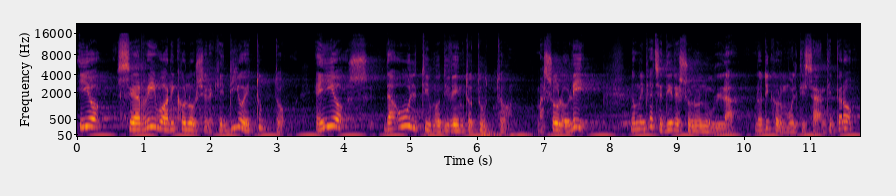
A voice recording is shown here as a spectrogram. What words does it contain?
io se arrivo a riconoscere che Dio è tutto e io da ultimo divento tutto, ma solo lì, non mi piace dire sono nulla, lo dicono molti santi, però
